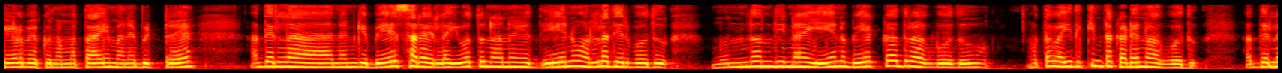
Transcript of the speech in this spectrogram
ಕೇಳಬೇಕು. ನಮ್ಮ ತಾಯಿ ಮನೆ ಬಿಟ್ಟರೆ ಅದೆಲ್ಲ ನನಗೆ ಬೇಸರ ಇಲ್ಲ. ಇವತ್ತು ನಾನು ಏನೂ ಅಲ್ಲದಿರ್ಬೋದು. ಮುಂದೊಂದು ದಿನ ಏನು ಬೇಕಾದರೂ ಆಗ್ಬೋದು, ಅಥವಾ ಇದಕ್ಕಿಂತ ಕಡೆನೂ ಆಗ್ಬೋದು. ಅದೆಲ್ಲ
